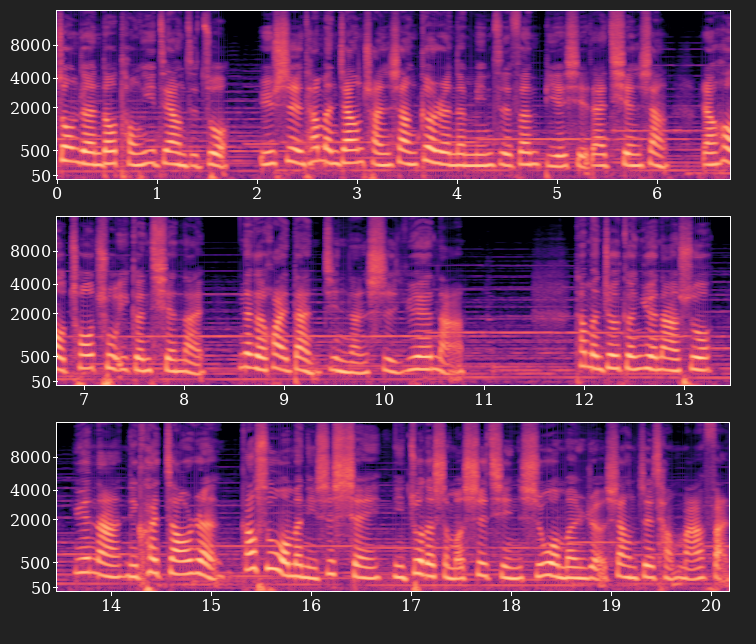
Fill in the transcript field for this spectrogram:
众人都同意这样子做，于是他们将船上各人的名字分别写在签上，然后抽出一根签来。那个坏蛋竟然是约拿。他们就跟约拿说：“约拿，你快招认，告诉我们你是谁，你做了什么事情，使我们惹上这场麻烦。”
